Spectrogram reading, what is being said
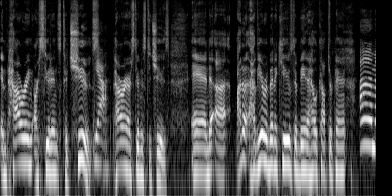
empowering our students to choose. Yeah. Empowering our students to choose. And uh, I don't. Have you ever been accused of being a helicopter parent? Um,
